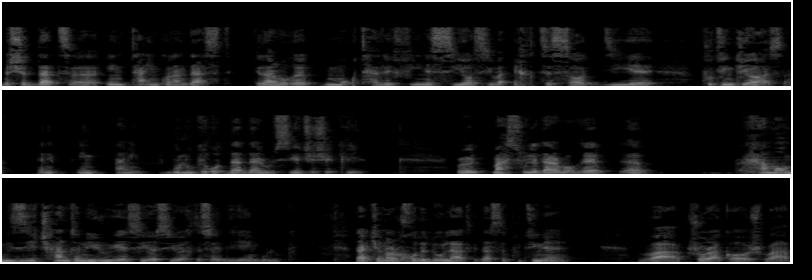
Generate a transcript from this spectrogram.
به شدت این تعیین کننده است که در واقع معتلفین سیاسی و اقتصادی پوتین کیا هستن؟ یعنی این همین بلوک قدرت در روسیه چه شکلیه؟ محصول در واقع همامیزی چند تا نیروی سیاسی و اقتصادی این بلوک. در کنار خود دولت که دست پوتینه و شرکاش و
